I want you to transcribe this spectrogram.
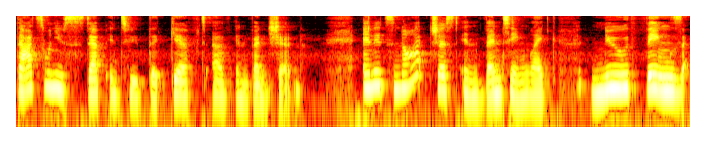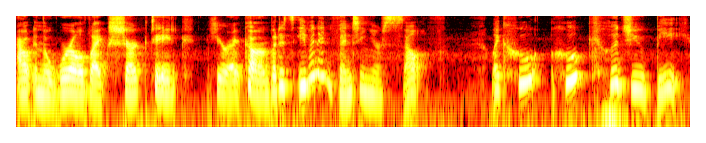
that's when you step into the gift of invention. And it's not just inventing like new things out in the world like Shark Tank, here I come, but it's even inventing yourself. Like who who could you be?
